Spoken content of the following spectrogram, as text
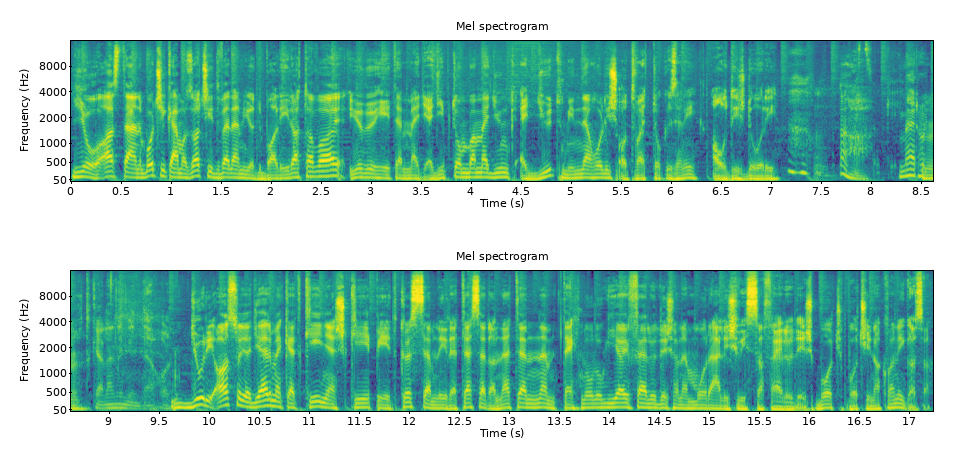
Jó, aztán bocsikám, az acsid velem jött Balira tavaly, jövő héten megy Egyiptomba megyünk, együtt, mindenhol is ott vagytok üzeni, Audis Dóri. Aha, mert hogy ott kell lenni mindenhol. Gyuri, az, hogy a gyermeket kényes képét közszemlére teszed a neten, nem technológiai fejlődés, hanem morális visszafejlődés. Bocs, bocsinak van igaza?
